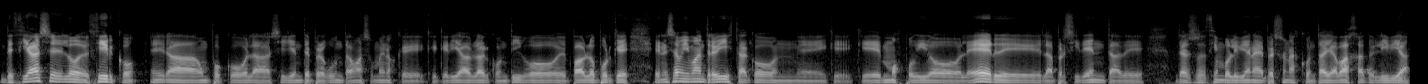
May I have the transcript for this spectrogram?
Decías eh, lo del circo, era un poco la siguiente pregunta más o menos que, quería hablar contigo, eh, Pablo, porque en esa misma entrevista con eh, que, hemos podido leer de la presidenta de, la Asociación Boliviana de Personas con Talla Baja, de Olivia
